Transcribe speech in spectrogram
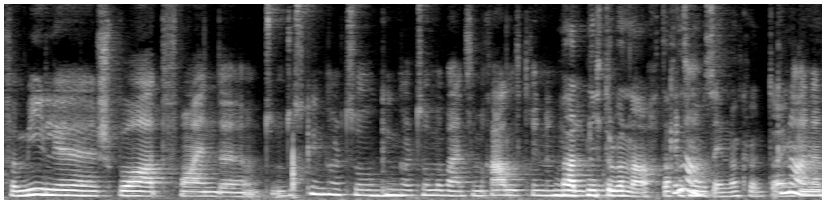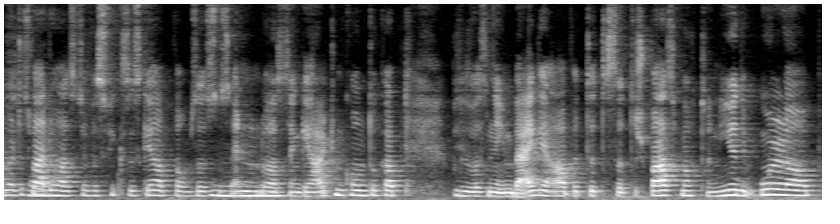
Familie, Sport, Freunde. Und, und das ging halt so, ging halt so. Man war in seinem Radl drinnen. Man hat nicht drüber nachgedacht, dass Genau. man was ändern könnte. Genau, eigentlich. nein, weil das war, du hast ja was Fixes gehabt, warum sollst du es ändern? Du hast dein Gehalt im Konto gehabt, ein bisschen was nebenbei gearbeitet, das hat dir Spaß gemacht, trainiert im Urlaub,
